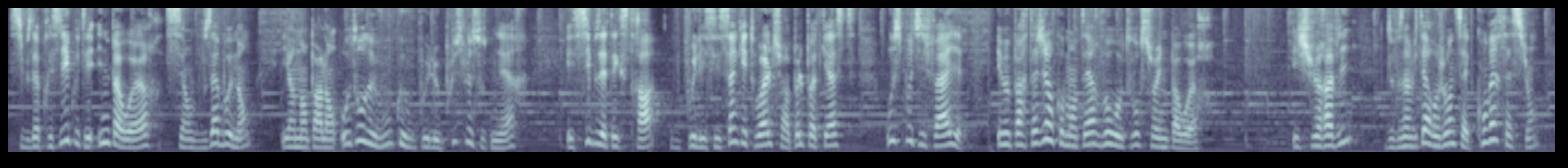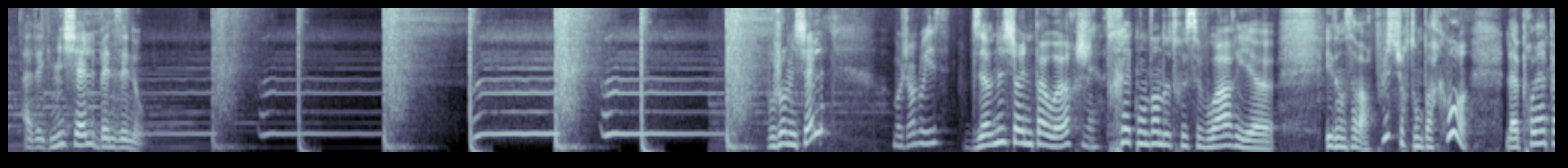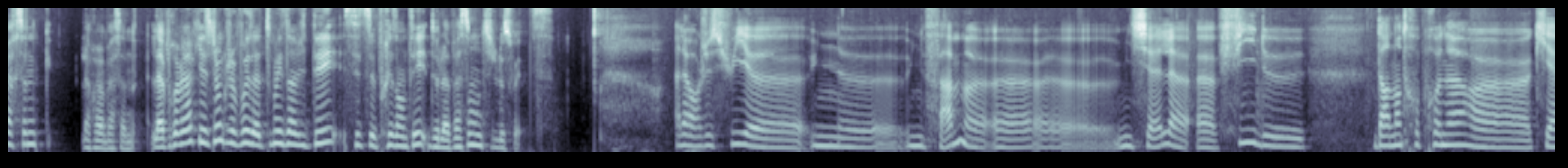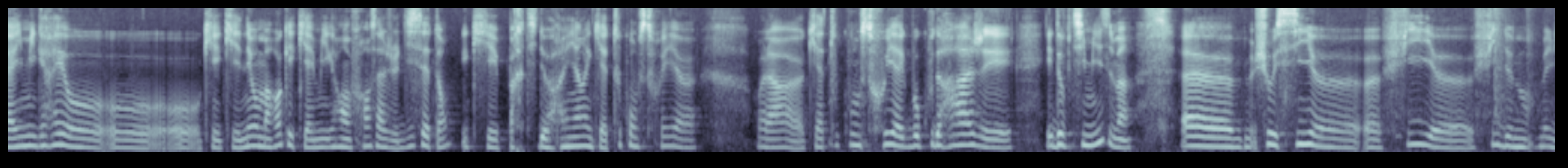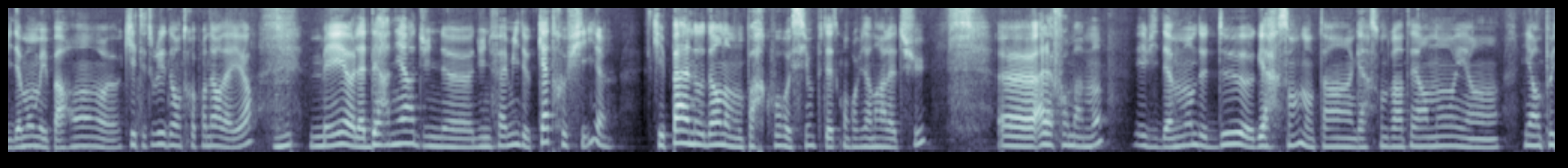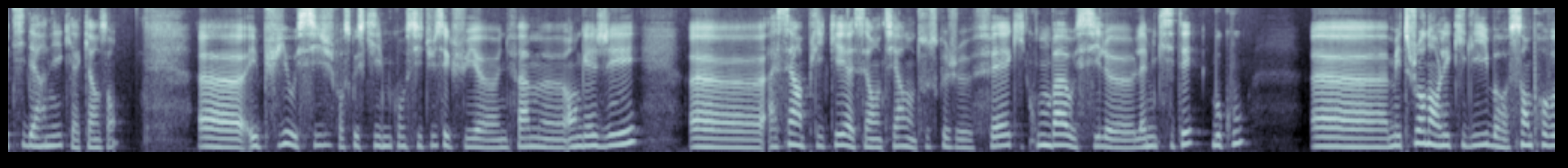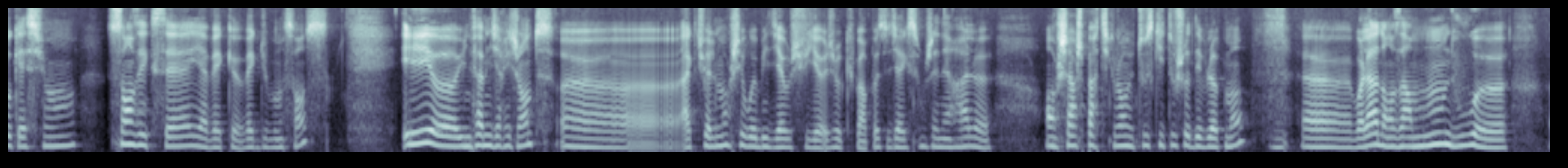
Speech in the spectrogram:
Si vous appréciez écouter InPower, c'est en vous abonnant et en en parlant autour de vous que vous pouvez le plus le soutenir, et si vous êtes extra, vous pouvez laisser 5 étoiles sur Apple Podcast ou Spotify et me partager en commentaire vos retours sur InPower. Et je suis ravie de vous inviter à rejoindre cette conversation avec Michel Benzeno. Bonjour Michel. Bonjour Louise. Bienvenue sur InPower. Je suis très contente de te recevoir et, euh, et d'en savoir plus sur ton parcours. La première personne la première personne. La première question que je pose à tous mes invités, c'est de se présenter de la façon dont ils le souhaitent. Alors, je suis euh, une, euh, une, femme, euh, Michel, fille de d'un entrepreneur qui a immigré au, qui, est, qui, est, né au Maroc et qui a immigré en France à l'âge de 17 ans et qui est parti de rien et qui a tout construit voilà, euh, qui a tout construit avec beaucoup de rage et, d'optimisme. Euh, je suis aussi euh, fille, fille de, évidemment, mes parents, qui étaient tous les deux entrepreneurs d'ailleurs, mhm. mais la dernière d'une famille de quatre filles, ce qui n'est pas anodin dans mon parcours aussi, peut-être qu'on reviendra là-dessus. à la fois maman, évidemment, de deux garçons, dont un garçon de 21 ans et un, et un petit dernier qui a 15 ans. Euh, et puis aussi, je pense que ce qui me constitue, c'est que je suis euh, une femme euh, engagée, assez impliquée, assez entière dans tout ce que je fais, qui combat aussi la mixité beaucoup, mais toujours dans l'équilibre, sans provocation, sans excès et avec, avec du bon sens. Et une femme dirigeante, actuellement chez Webedia, où j'occupe un poste de direction générale en charge particulièrement de tout ce qui touche au développement. Mmh. voilà, dans un monde où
